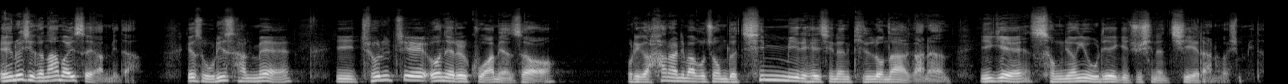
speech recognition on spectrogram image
에너지가 남아 있어야 합니다. 그래서 우리 삶에 이 절제의 은혜를 구하면서 우리가 하나님하고 좀 더 친밀해지는 길로 나아가는 이게 성령이 우리에게 주시는 지혜라는 것입니다.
